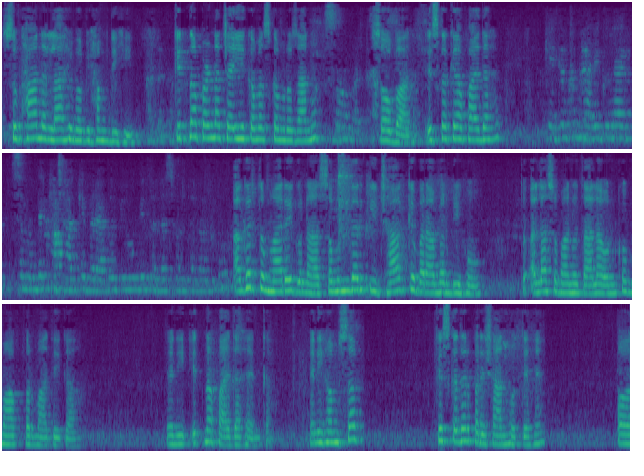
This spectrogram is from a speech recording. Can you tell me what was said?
سبحان اللہ و بحمدہ کتنا پڑھنا چاہیے کم از کم روزانہ؟ سو بار۔ اس کا کیا فائدہ ہے؟ اگر تمہارے گنا سمندر کی جھاگ کے برابر بھی ہوں تو اللہ سبحان و تعالیٰ ان کو معاف فرما دے گا۔ یعنی اتنا فائدہ ہے ان کا۔ یعنی ہم سب کس قدر پریشان ہوتے ہیں اور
